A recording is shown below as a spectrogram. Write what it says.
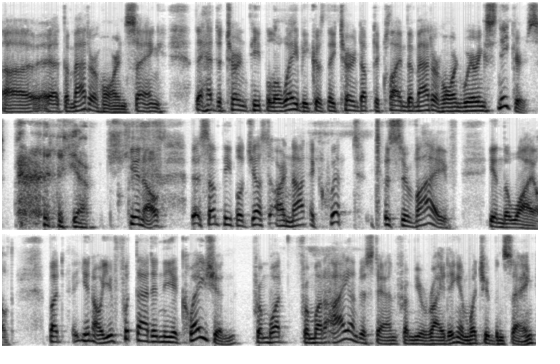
uh, at the Matterhorn saying they had to turn people away because they turned up to climb the Matterhorn wearing sneakers. yeah. You know, some people just are not equipped to survive in the wild. But, you know, you've put that in the equation from what from what I understand from your writing and what you've been saying,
